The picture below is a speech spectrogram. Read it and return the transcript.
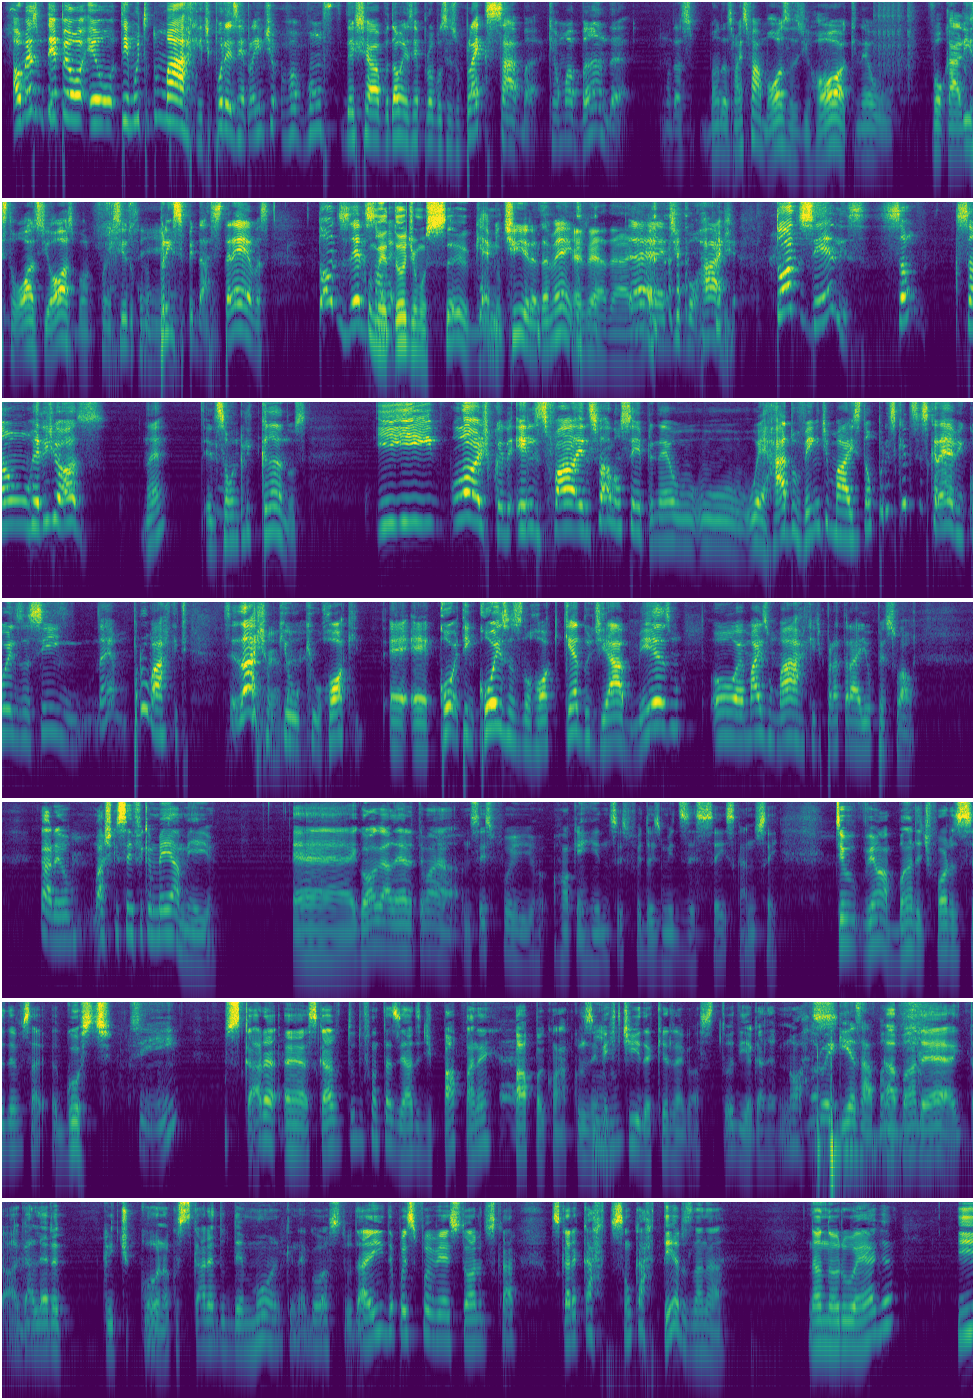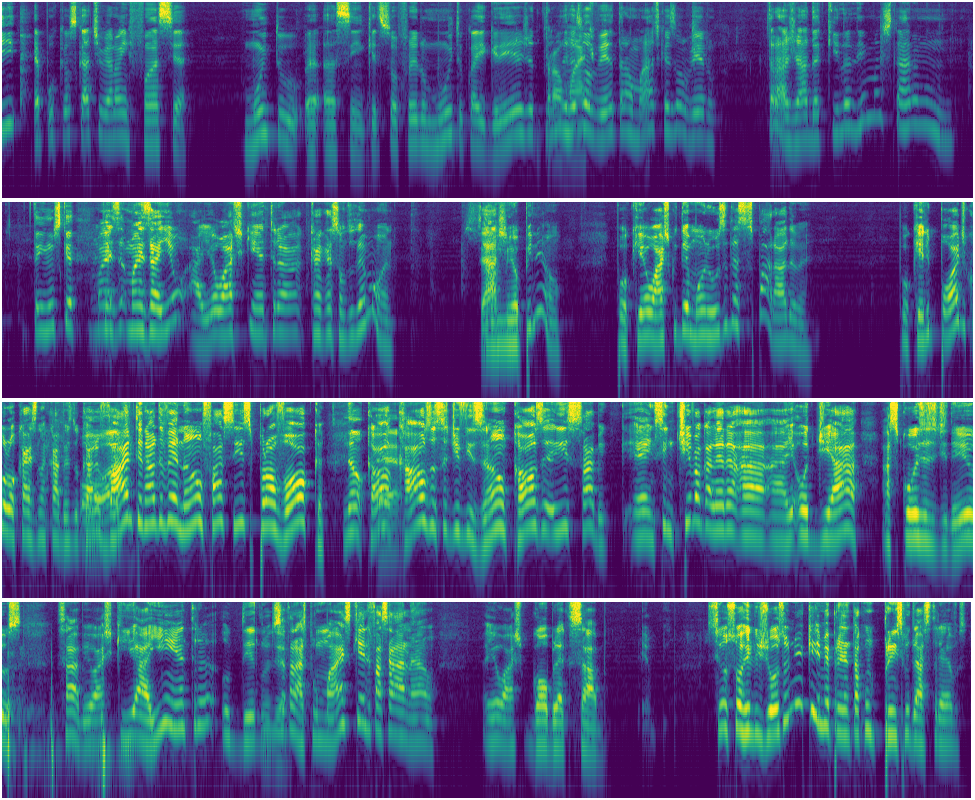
Ao mesmo tempo, eu, eu tem muito do marketing. Por exemplo, a gente vamos deixar, vou dar um exemplo pra vocês. O Black Sabbath, que é uma banda, uma das bandas mais famosas de rock, né? O vocalista Ozzy Osbourne, conhecido como Sim. Príncipe das Trevas. Todos eles Comedor de morcego. são que é mentira também. É verdade. É, de borracha. Todos eles são, são religiosos, né? Eles são anglicanos. E, e, lógico, ele- eles falam, eles falam sempre, né? O, o, o errado vem demais. Então, por isso que eles escrevem coisas assim, né? Pro marketing. Vocês acham que o, que o rock é, é co- tem coisas no rock que é do diabo mesmo? Ou é mais um marketing pra atrair o pessoal? Cara, eu acho que isso aí fica meio a meio. É igual a galera tem uma. Não sei se foi Rock in Rio, não sei se foi 2016, cara, não sei. Tive, veio uma banda de fora, você deve saber. Ghost. Sim. Os caras, os caras tudo fantasiado de papa, né? Papa com a cruz invertida, aquele negócio todo. E a galera, nossa. Norueguesa a A banda. banda é, então a galera criticou, né? Que os caras é do demônio, que negócio, tudo. Aí depois você foi ver a história dos caras. Os caras é são carteiros lá na, na Noruega. E é porque os caras tiveram uma infância muito, eh, assim, que eles sofreram muito com a igreja, tudo Traumático. resolveram, traumático, resolveram trajar daquilo ali, mas os caras não. Tem uns que. Mas, mas aí, eu, aí eu acho que entra a questão do demônio. Você na acha? minha opinião. Porque eu acho que o demônio usa dessas paradas, velho. Porque ele pode colocar isso na cabeça do cara. Pode. Vai, não tem nada a ver, não. Faça isso, provoca. Não, Ca- é- Causa essa divisão, causa isso, sabe? É, incentiva a galera a, a odiar as coisas de Deus, sabe? Eu acho que aí entra o dedo O do. Satanás. Por mais que ele faça, ah, não, eu acho igual o Black Sabbath. Eu- se eu sou religioso, eu nem queria me apresentar como príncipe das trevas.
